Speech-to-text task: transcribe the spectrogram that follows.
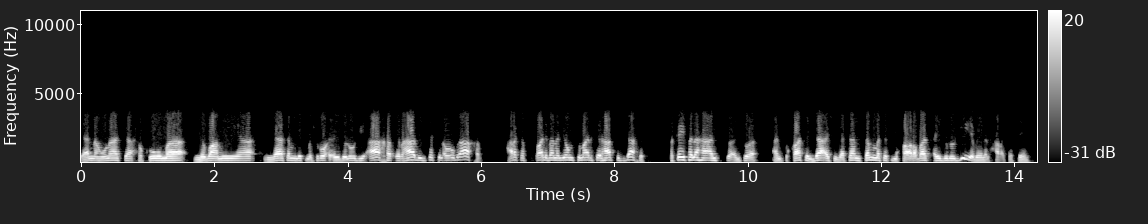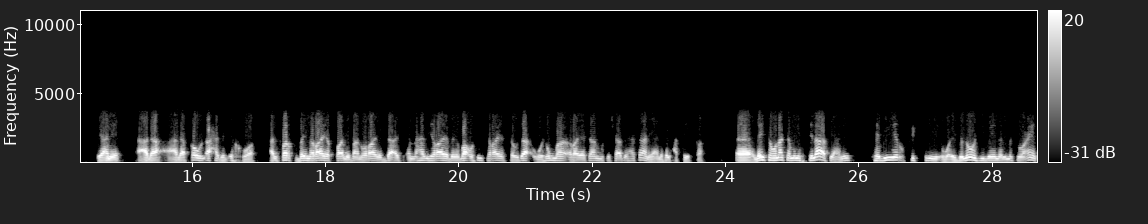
لأن هناك حكومة نظامية لا تملك مشروع إيديولوجي آخر إرهابي بشكل أو بآخر. حركة طالبان اليوم تمارس إرهاب في الداخل. فكيف لها أن أن أن تقاتل داعش إذا كان تمت مقاربات إيديولوجية بين الحركتين؟ يعني على على قول أحد الإخوة الفرق بين راية طالبان وراية داعش أن هذه راية بيضاء وتلك راية سوداء وهما رايتان متشابهتان يعني في الحقيقة. آه ليس هناك من اختلاف يعني كبير فكري وإيديولوجي بين المشروعين.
